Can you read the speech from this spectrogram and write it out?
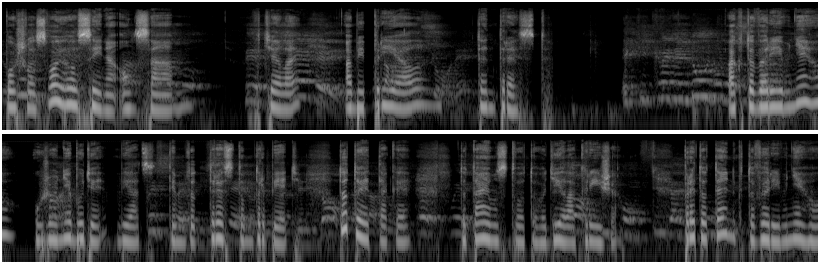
Pošle svojho syna, on sám, v tele, aby prijal ten trest. A kto verí v Neho, už ho nebude viac týmto trestom trpieť. Toto je také to tajomstvo toho diela kríža. Preto ten, kto verí v Neho,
